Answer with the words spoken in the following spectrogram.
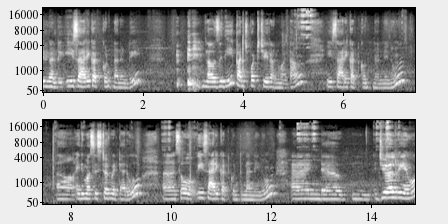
ఇదిగండి ఈ శారీ కట్టుకుంటున్నానండి. బ్లౌజ్ ఇది కంచిపట్టు చీర అనమాట ఈ శారీ కట్టుకుంటున్నాను నేను. ఇది మా సిస్టర్ పెట్టారు. సో ఈ శారీ కట్టుకుంటున్నాను నేను. అండ్ జ్యువెలరీ ఏమో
